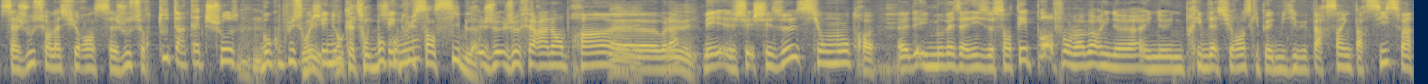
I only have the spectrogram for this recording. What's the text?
ça joue sur l'assurance, ça joue sur tout un tas de choses, mhm. beaucoup plus que chez nous. Donc elles sont beaucoup plus sensibles. Je, veux faire un emprunt, euh, voilà. Mais chez, eux, si on montre euh, une mauvaise analyse de santé, pof, on va avoir une, une, prime d'assurance qui peut être multipliée par 5, par 6. Enfin,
